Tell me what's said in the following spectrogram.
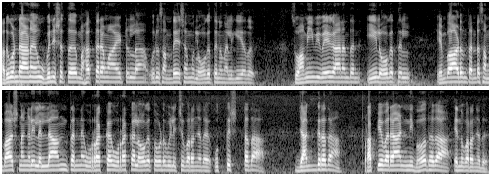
അതുകൊണ്ടാണ് ഉപനിഷത്ത് മഹത്തരമായിട്ടുള്ള ഒരു സന്ദേശം ലോകത്തിന് നൽകിയത്. സ്വാമി വിവേകാനന്ദൻ ഈ ലോകത്തിൽ എമ്പാടും തന്റെ സംഭാഷണങ്ങളിലെല്ലാം തന്നെ ഉറക്ക ഉറക്ക ലോകത്തോട് വിളിച്ചു പറഞ്ഞത് ഉത്തിഷ്ഠത ജാഗ്രത പ്രാപ്യവരാൻ നിബോധത എന്ന് പറഞ്ഞത്.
